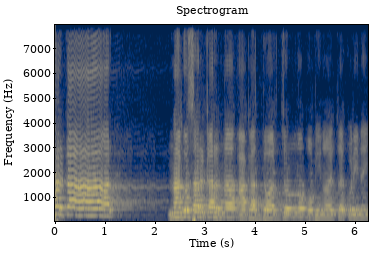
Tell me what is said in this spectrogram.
সরকার না গো সরকার না আঘাত দেওয়ার জন্য অভিনয়টা করি নাই।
